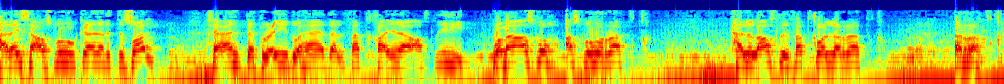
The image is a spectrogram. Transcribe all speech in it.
أليس أصله كان الاتصال؟ فأنت تعيد هذا الفتق إلى أصله. وما أصله؟ أصله الرتق. هل الأصل الفتق ولا الرتق؟ الرتق.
